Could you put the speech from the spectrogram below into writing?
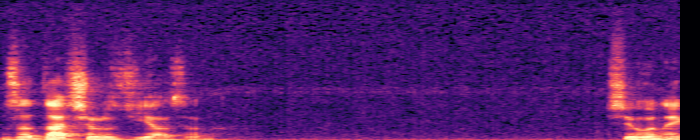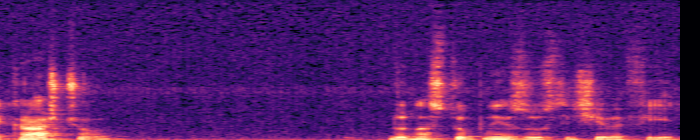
Задача розв'язана. Всього найкращого. До наступних зустрічей в ефірі.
